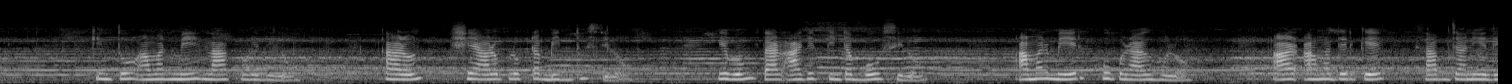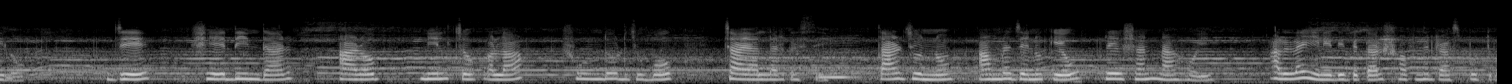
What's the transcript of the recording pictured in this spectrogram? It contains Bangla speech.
কিন্তু আমার মেয়ে না করে দিল, কারণ সে আরব লোকটা বৃদ্ধ ছিল এবং তার আগের তিনটা বউ ছিল। আমার মেয়ের খুব রাগ হলো আর আমাদেরকে সাপ জানিয়ে দিল যে সে দিনদার আরব নীল চোখওয়ালা সুন্দর যুবক চায় আল্লাহর কাছে। তার জন্য আমরা যেন কেউ প্রেশান না হই। আল্লাহ এনে দেবে তার স্বপ্নের রাজপুত্র।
